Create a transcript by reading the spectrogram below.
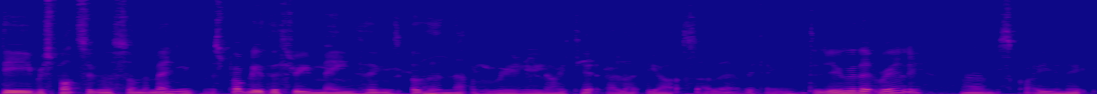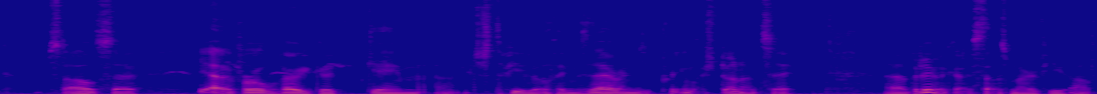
the responsiveness on the menu is probably the three main things. Other than that, I really like it. I like the art style and everything to do with it. Really, um, it's quite a unique style. So, yeah, overall, very good game. Um, just a few little things there, and you're pretty much done, I'd say. Uh, but anyway guys, that was my review of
